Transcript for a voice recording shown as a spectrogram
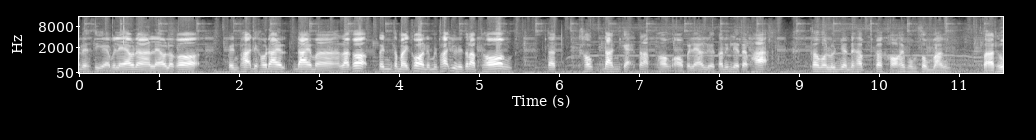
เนี่ยเสียไปแล้วนานแล้ว แล้วก็เป็นพระที่เขาได้ได้มา แล้วก็เป็นสมัยก่อนเนี่ยเป็นพระอยู่ในตลับทอง แต่เขาดันแกะตลับทองออกไปแล้วเหลือตอนนี้เหลือแต่พระก็มาลุ้นกันนะครับ ก็ขอให้ผมสมหวังสาธุ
